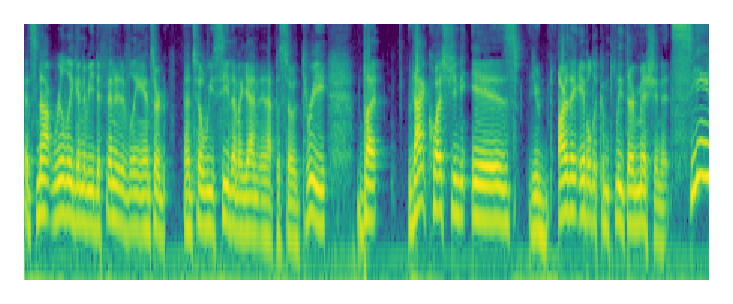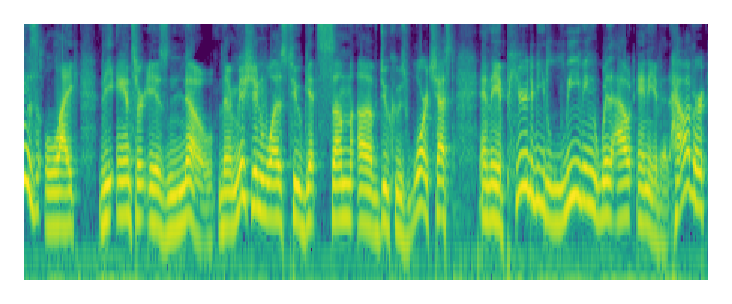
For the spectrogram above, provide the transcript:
It's not really going to be definitively answered until we see them again in episode three. But that question is you, are they able to complete their mission? It seems like the answer is no. Their mission was to get some of Dooku's war chest, and they appear to be leaving without any of it. However,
